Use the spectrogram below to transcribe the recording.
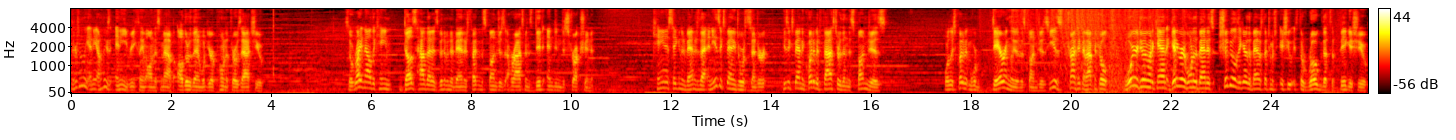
There's really any... I don't think there's any reclaim on this map other than what your opponent throws at you. So right now, the Cane does have that as a bit of an advantage. The fact that the Sponge's harassments did end in destruction. Cane is taking advantage of that, and he is expanding towards the center. He's expanding quite a bit faster than the Sponge is or at least quite a bit more daringly than the Sponges. He is trying to take the map control. Warrior doing what he can, getting rid of one of the bandits. Should be able to take care of the bandits without too much issue. It's the Rogue that's the big issue.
